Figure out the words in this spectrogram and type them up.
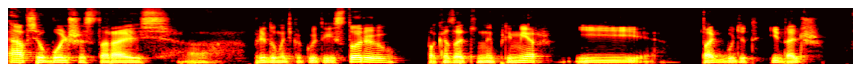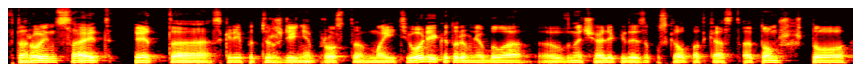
а все больше стараюсь э, придумать какую-то историю, показательный пример, и так будет и дальше. Второй инсайт это скорее подтверждение просто моей теории, которая у меня была э, в начале, когда я запускал подкаст, о том, что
